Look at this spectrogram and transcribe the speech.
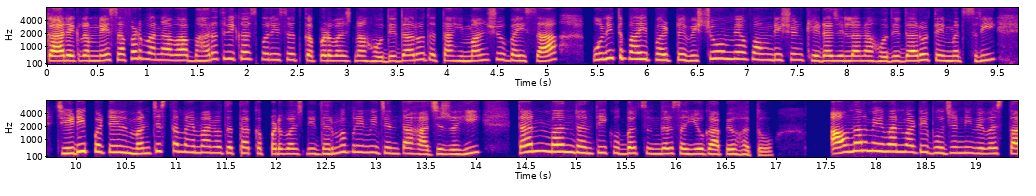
કાર્યક્રમને સફળ બનાવવા ભારત વિકાસ પરિષદ કપડવંશના હોદ્દેદારો તથા હિમાંશુભાઈ શાહ, પુનિતભાઈ ભટ્ટ વિશ્વઉમ્ય ફાઉન્ડેશન ખેડા જિલ્લાના હોદ્દેદારો તેમજ શ્રી જેડી પટેલ, મંચસ્થ મહેમાનો તથા કપડવંશની ધર્મપ્રેમી જનતા હાજર રહી. તન મન ધનથી ખૂબ જ સુંદર સહયોગ આપ્યો હતો. આવનાર મહેમાન માટે ભોજનની વ્યવસ્થા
